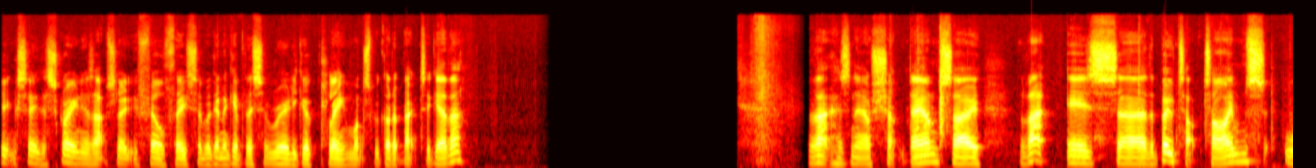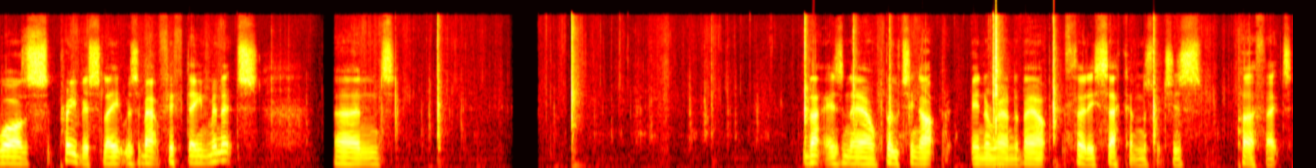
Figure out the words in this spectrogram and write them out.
You can see the screen is absolutely filthy, so we're going to give this a really good clean once we've got it back together. That has now shut down, so that is uh, the boot up times was previously it was about 15 minutes and that is now booting up in around about 30 seconds which is perfect.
